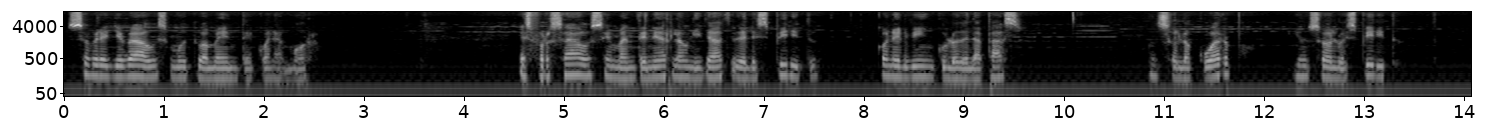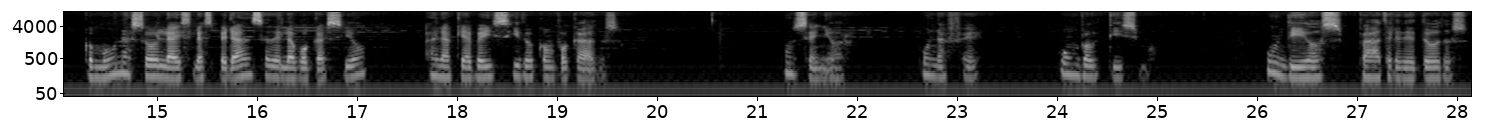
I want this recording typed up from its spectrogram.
sobrellevaos mutuamente con amor. Esforzaos en mantener la unidad del Espíritu con el vínculo de la paz, un solo cuerpo y un solo espíritu, como una sola es la esperanza de la vocación a la que habéis sido convocados. Un Señor, una fe, un bautismo, un Dios Padre de todos,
